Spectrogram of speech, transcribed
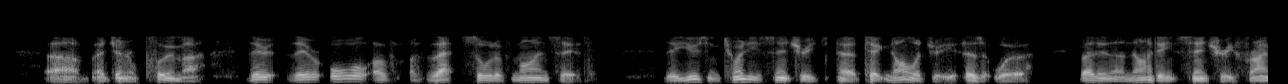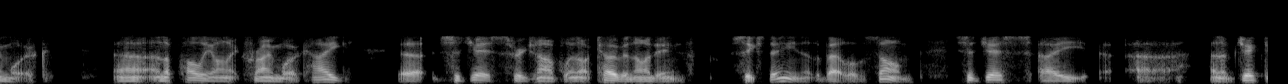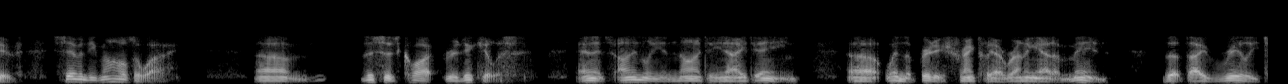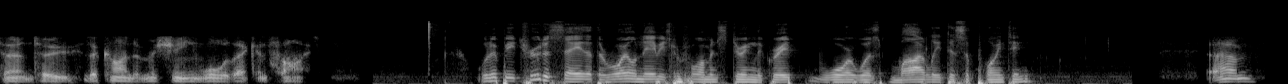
um, uh, General Plumer, they're they're all of, of, that sort of mindset. They're using 20th century uh, technology, as it were, but in a 19th century framework, uh, a Napoleonic framework. Haig uh, suggests, for example, in October 1916, at the Battle of the Somme suggests a uh, an objective 70 miles away. Um, this is quite ridiculous, and it's only in 1918 uh, when the British, frankly, are running out of men that they really turn to the kind of machine war they can fight. Would it be true to say that the Royal Navy's performance during the Great War was mildly disappointing? Um,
